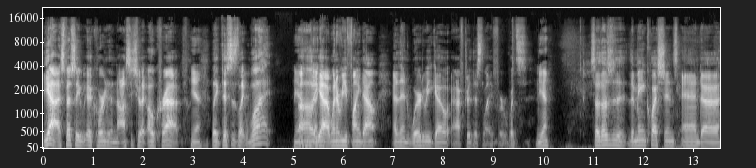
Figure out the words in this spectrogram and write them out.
yeah especially according to the gnostics you're like oh crap Yeah. like this is like what Yeah. oh exactly. yeah whenever you find out and then where do we go after this life or what's Yeah. so those are the, the main questions and uh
